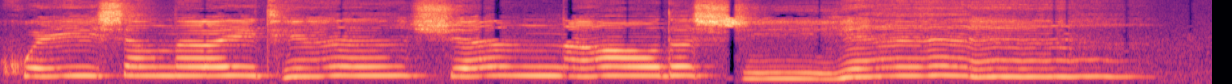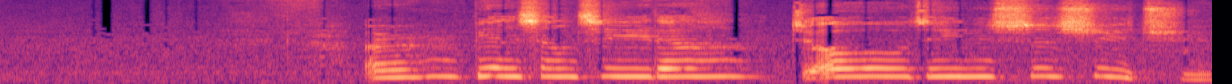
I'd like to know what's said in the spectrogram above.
回想那一天喧闹的喜宴，耳边响起的究竟是序曲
